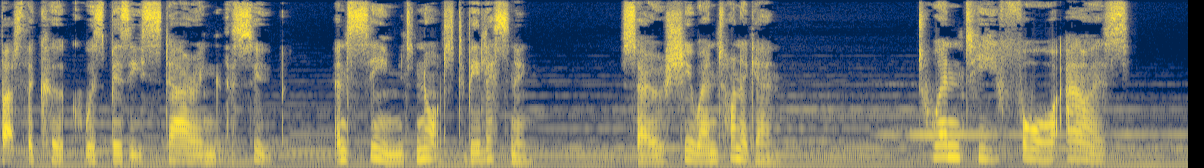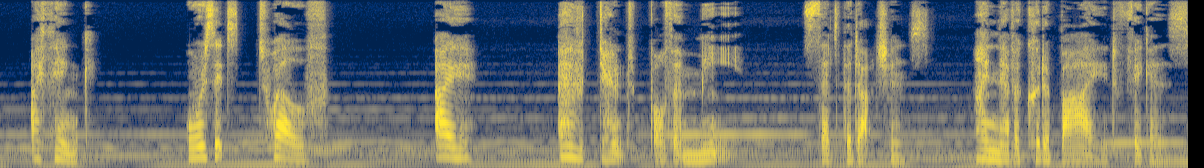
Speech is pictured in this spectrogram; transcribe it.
But the cook was busy stirring the soup and seemed not to be listening. So she went on again. Twenty four hours, I think. Or is it twelve? I. Oh, don't bother me, said the Duchess. I never could abide figures.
